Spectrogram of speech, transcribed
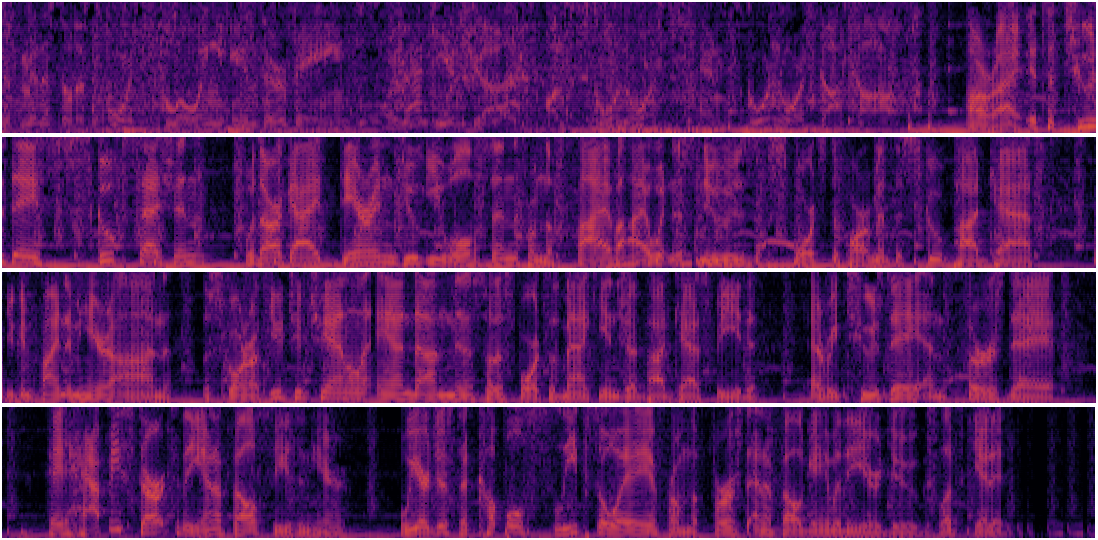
Have Minnesota sports flowing in their veins. Mackie and Judd on Score North and ScoreNorth.com. All right, it's a Tuesday scoop session with our guy Darren Doogie Wolfson from the Five Eyewitness News Sports Department, the Scoop Podcast. You can find him here on the Score North YouTube channel and on Minnesota Sports with Mackie and Judd podcast feed every Tuesday and Thursday. Hey, happy start to the NFL season here. We are just a couple sleeps away from the first NFL game of the year, Dukes. Let's get it.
